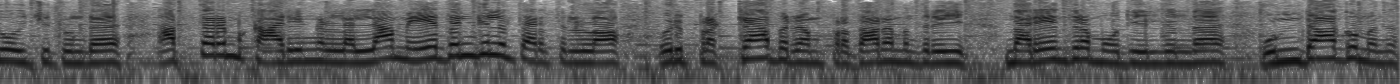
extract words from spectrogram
ചോദിച്ചിട്ടുണ്ട്. അത്തരം കാര്യങ്ങളിലെല്ലാം ഏതെങ്കിലും തരത്തിലുള്ള ഒരു പ്രഖ്യാപനം പ്രധാനമന്ത്രി നരേന്ദ്രമോദിയിൽ നിന്ന് ഉണ്ടാകുമെന്ന്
